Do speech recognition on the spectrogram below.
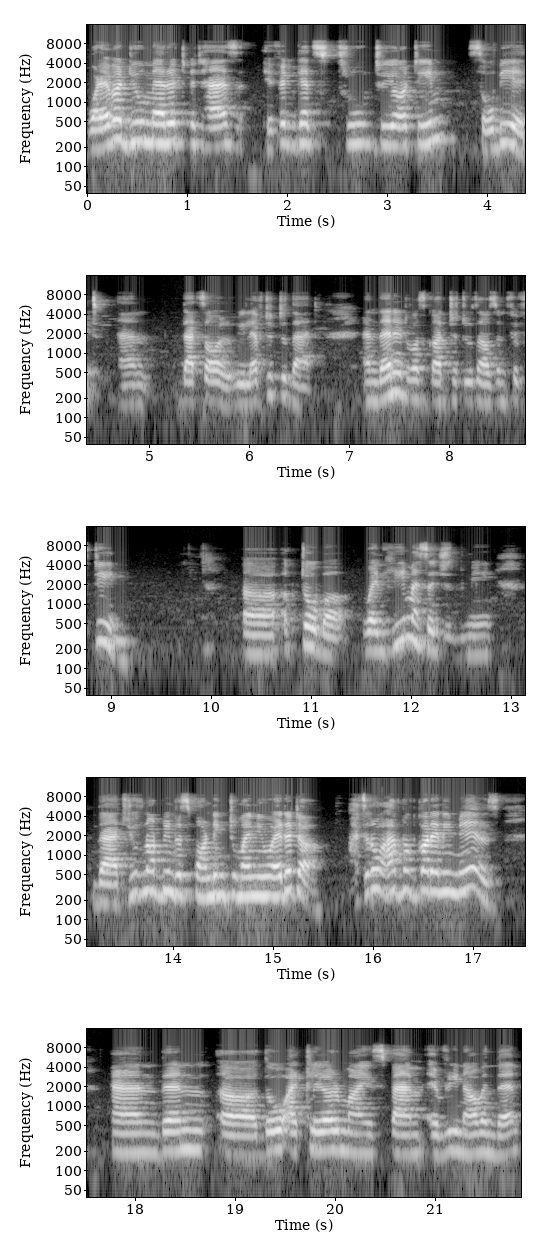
whatever due merit it has, if it gets through to your team, so be it. And that's all. We left it to that. And then it was cut to 2015 uh, October when he messaged me that you've not been responding to my new editor. I said, Oh, I've not got any mails. And then, uh, though I clear my spam every now and then,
